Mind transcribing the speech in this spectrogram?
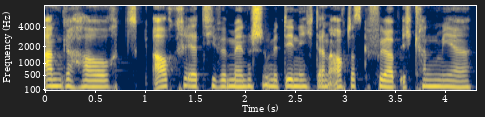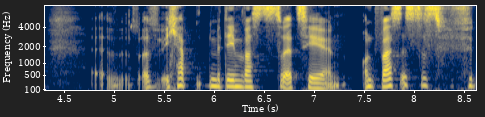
angehaucht, auch kreative Menschen, mit denen ich dann auch das Gefühl habe, ich kann mir, äh, ich habe mit dem was zu erzählen. Und was ist das für,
